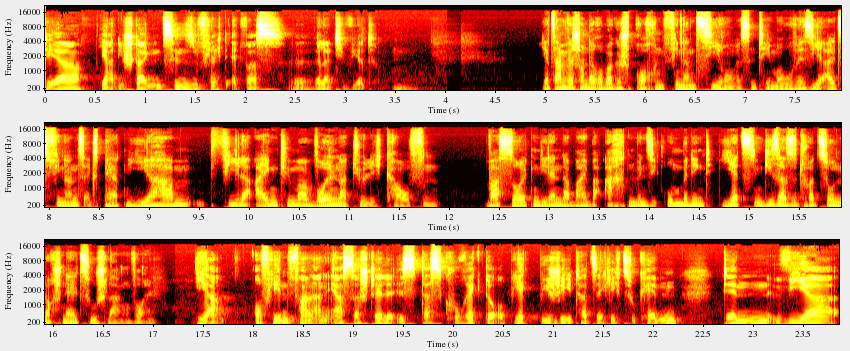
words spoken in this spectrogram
der ja die steigenden Zinsen vielleicht etwas äh, relativiert. Jetzt haben wir schon darüber gesprochen, Finanzierung ist ein Thema, wo wir Sie als Finanzexperten hier haben. Viele Eigentümer wollen natürlich kaufen. Was sollten die denn dabei beachten, wenn sie unbedingt jetzt in dieser Situation noch schnell zuschlagen wollen? Ja, auf jeden Fall an erster Stelle ist das korrekte Objektbudget tatsächlich zu kennen, denn wir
